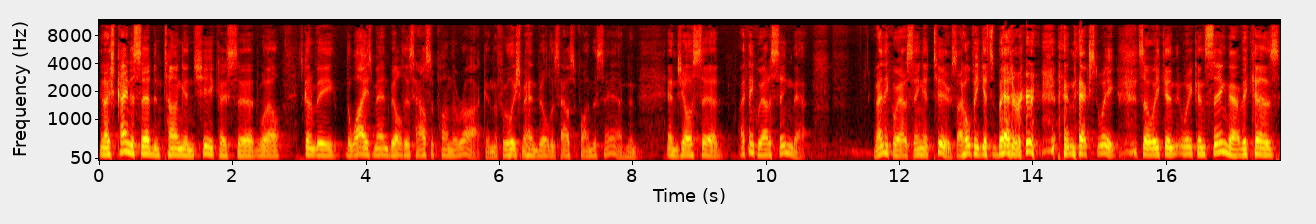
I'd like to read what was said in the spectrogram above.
And I kind of said in tongue in cheek, I said, well, it's going to be the wise man built his house upon the rock, and the foolish man built his house upon the sand. And, and Joe said, I think we ought to sing that. And I think we ought to sing it too. So I hope he gets better next week so we can, we can sing that because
